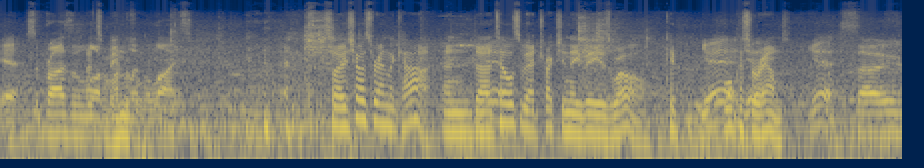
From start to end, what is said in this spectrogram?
yeah, surprises a lot That's of people at the lights. So show us around the car and uh, Yeah. tell us about Traction EV as well. Keep, Yeah, walk us yeah. around. Yeah, so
